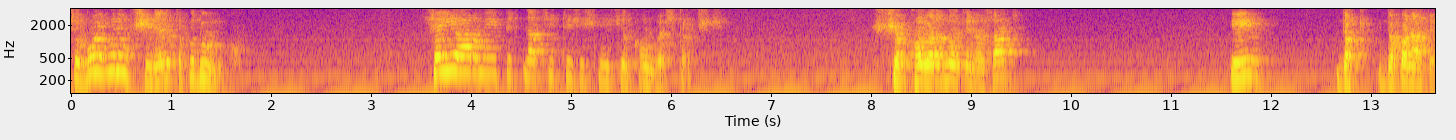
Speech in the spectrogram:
собою вони вчинили таку думку. Цієї армії 15 тисячної цілком вистачить, щоб повернути назад і доконати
